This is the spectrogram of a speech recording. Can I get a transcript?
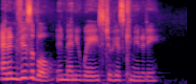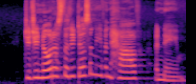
and invisible in many ways to his community. Did you notice that he doesn't even have a name?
